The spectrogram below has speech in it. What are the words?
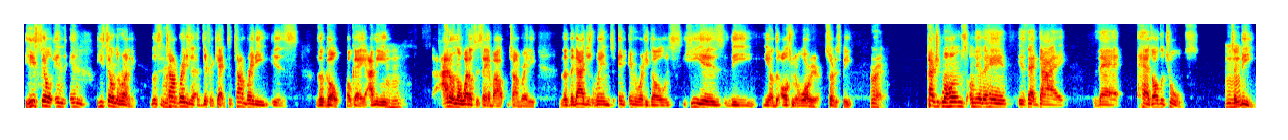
He's still in in. He's still in the running. Listen, right. Tom Brady's a different cat. Tom Brady is the GOAT. Okay. I mean, mm-hmm. I don't know what else to say about Tom Brady. The, the guy just wins everywhere he goes. He is the, you know, the ultimate warrior, so to speak. Right. Patrick Mahomes, on the other hand, is that guy that has all the tools mm-hmm. to be.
